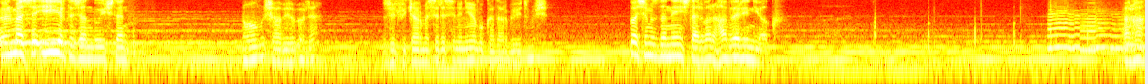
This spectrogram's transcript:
Ölmezse iyi yırtacaksın bu işten. Ne olmuş abi öyle? Zülfikar meselesini niye bu kadar büyütmüş? Başımızda ne işler var haberin yok. Erhan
